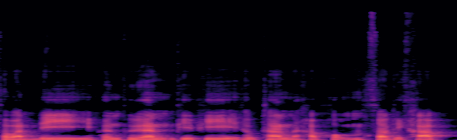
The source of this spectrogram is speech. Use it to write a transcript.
สวัสดีเพื่อนๆ พี่ๆ ทุกท่านนะครับ ผม สวัสดีครับ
